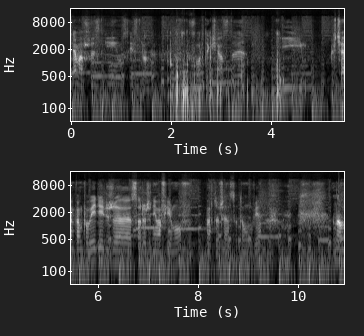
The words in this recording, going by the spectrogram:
Siema wszystkim, z tej strony Fortek Siasty i chciałem wam powiedzieć, że sorry, że nie ma filmów, bardzo często to mówię. No,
